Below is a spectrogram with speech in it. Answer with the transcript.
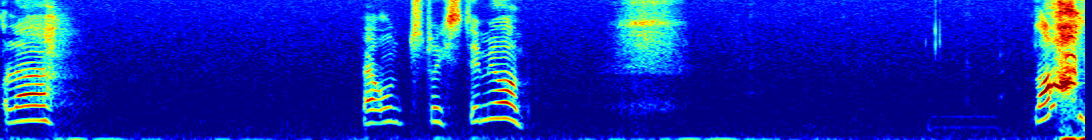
Ala. Ben onu tutmak istemiyorum. Lan!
